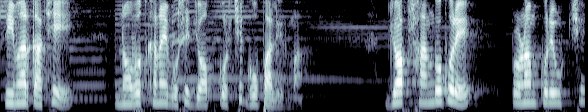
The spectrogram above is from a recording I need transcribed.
শ্রীমার কাছে নবদখানায় বসে জপ করছে গোপালের মা। জপ সাঙ্গ করে প্রণাম করে উঠছে।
